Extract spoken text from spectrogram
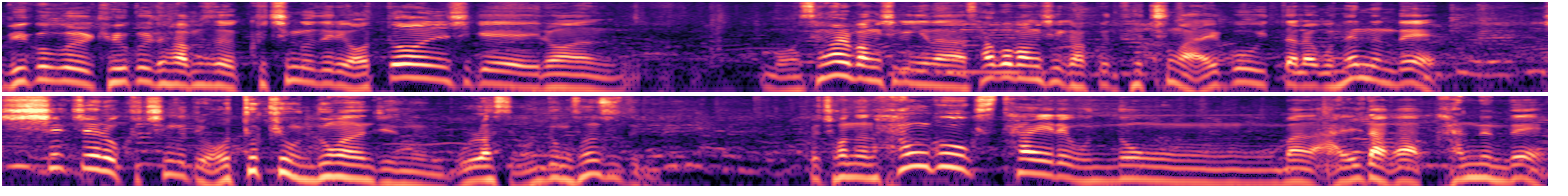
미국을 교육을 가면서 그 친구들이 어떤 식의 이러한 뭐 생활 방식이나 사고 방식 갖고 대충 알고 있다라고는 했는데 실제로 그 친구들이 어떻게 운동하는지는 몰랐어요 운동 선수들이 그래서 저는 한국 스타일의 운동만 알다가 갔는데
